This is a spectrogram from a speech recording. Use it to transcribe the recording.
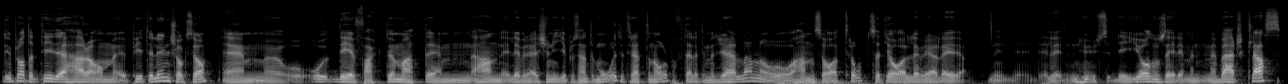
Vi pratade tidigare här om Peter Lynch också. Ehm, och, det faktum att ehm, han levererar 29% om året i 13 år på Fidelity Magellan. Och han sa att trots att jag levererade, eh, eller nu, det är jag som säger det, men med världsklass.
